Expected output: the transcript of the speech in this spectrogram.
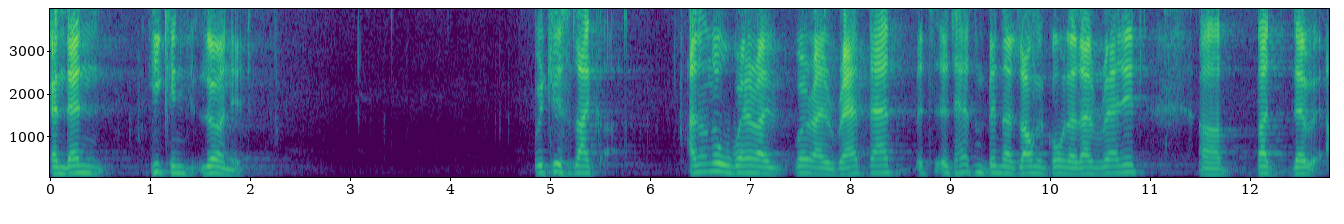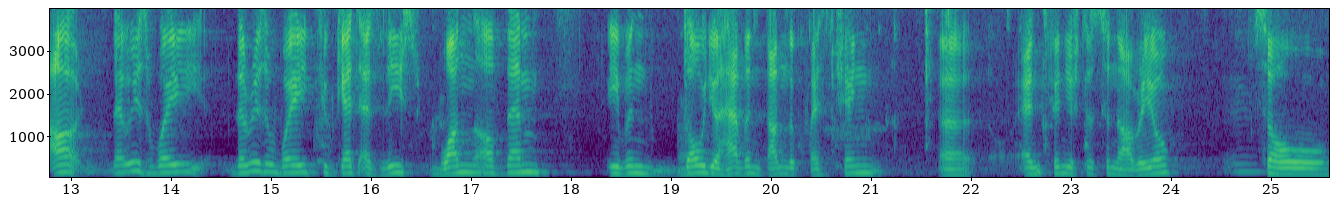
And then he can learn it. Which is like I don't know where I where I read that. It, it hasn't been that long ago that I read it, uh, but there are there is way there is a way to get at least one of them, even though you haven't done the question uh, and finished the scenario. So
